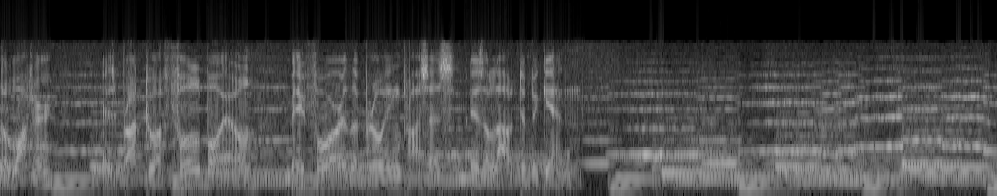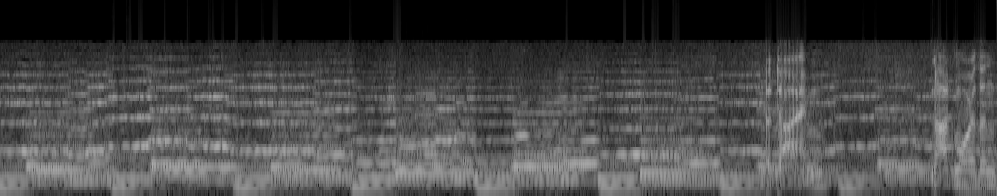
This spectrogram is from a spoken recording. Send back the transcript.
The water is brought to a full boil before the brewing process is allowed to begin. Not more than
